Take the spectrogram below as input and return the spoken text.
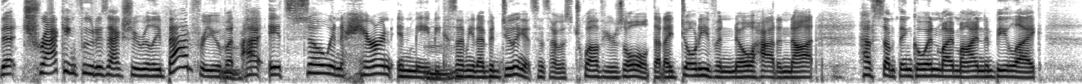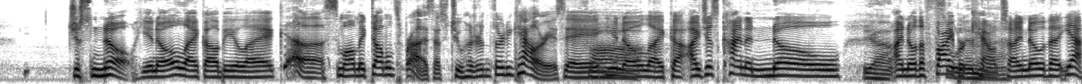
that tracking food is actually really bad for you but I, it's so inherent in me because i mean i've been doing it since i was 12 years old that i don't even know how to not have something go in my mind and be like just know, you know, like I'll be like, uh, small McDonald's fries, that's 230 calories. Eh? You know, like uh, I just kind of know, Yeah. I know the fiber count. there. I know that, yeah.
